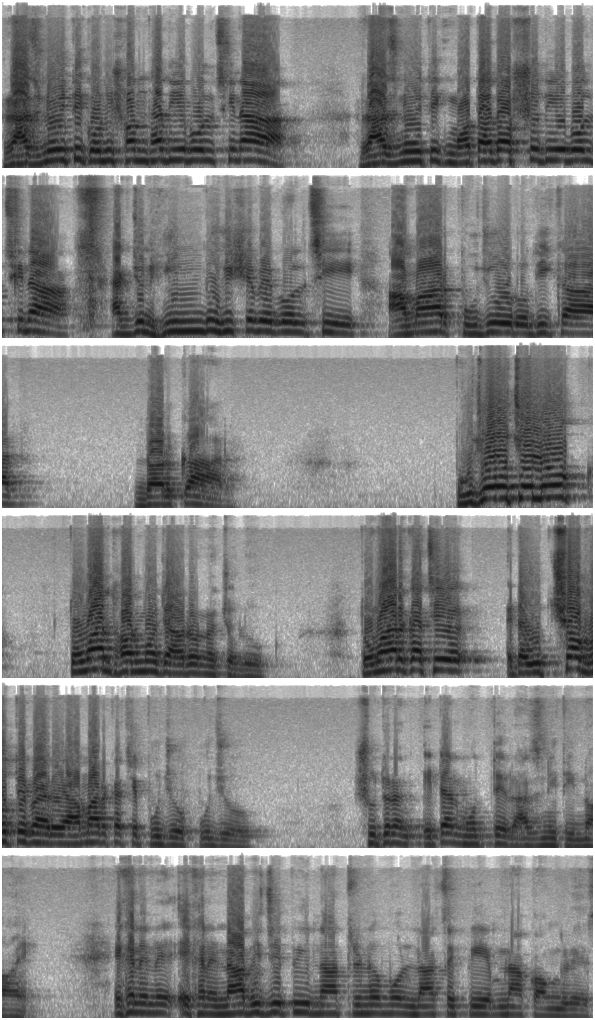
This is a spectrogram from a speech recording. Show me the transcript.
রাজনৈতিক অনুসন্ধ্যা দিয়ে বলছি না, রাজনৈতিক মতাদর্শ দিয়ে বলছি না, একজন হিন্দু হিসেবে বলছি আমার পুজোর অধিকার দরকার। পুজোও চলুক, তোমার ধর্ম জাগরণও চলুক। তোমার কাছে এটা উৎসব হতে পারে, আমার কাছে পুজো পুজো। সুতরাং এটার মধ্যে রাজনীতি নয়। এখানে এখানে না বিজেপি, না তৃণমূল, না সিপিএম, না কংগ্রেস।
